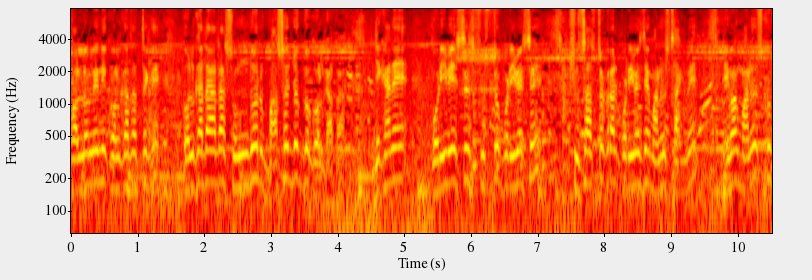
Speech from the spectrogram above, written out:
কল্লোলিনী কলকাতা থেকে কলকাতা একটা সুন্দর বাসযোগ্য কলকাতা, যেখানে পরিবেশে, সুস্থ পরিবেশে, সুস্বাস্থ্যকর পরিবেশে মানুষ থাকবে এবং মানুষ খুব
